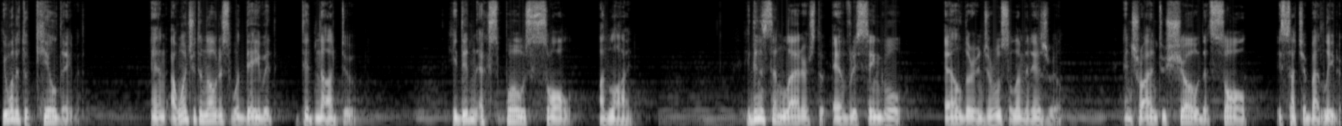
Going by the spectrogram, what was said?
He wanted to kill David. And I want you to notice what David did not do. He didn't expose Saul online. He didn't send letters to every single elder in Jerusalem and Israel and trying to show that Saul is such a bad leader.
